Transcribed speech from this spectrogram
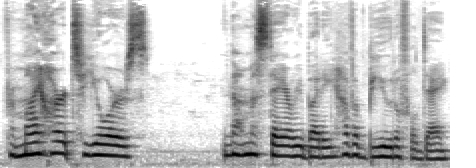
From my heart to yours, namaste, everybody. Have a beautiful day.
